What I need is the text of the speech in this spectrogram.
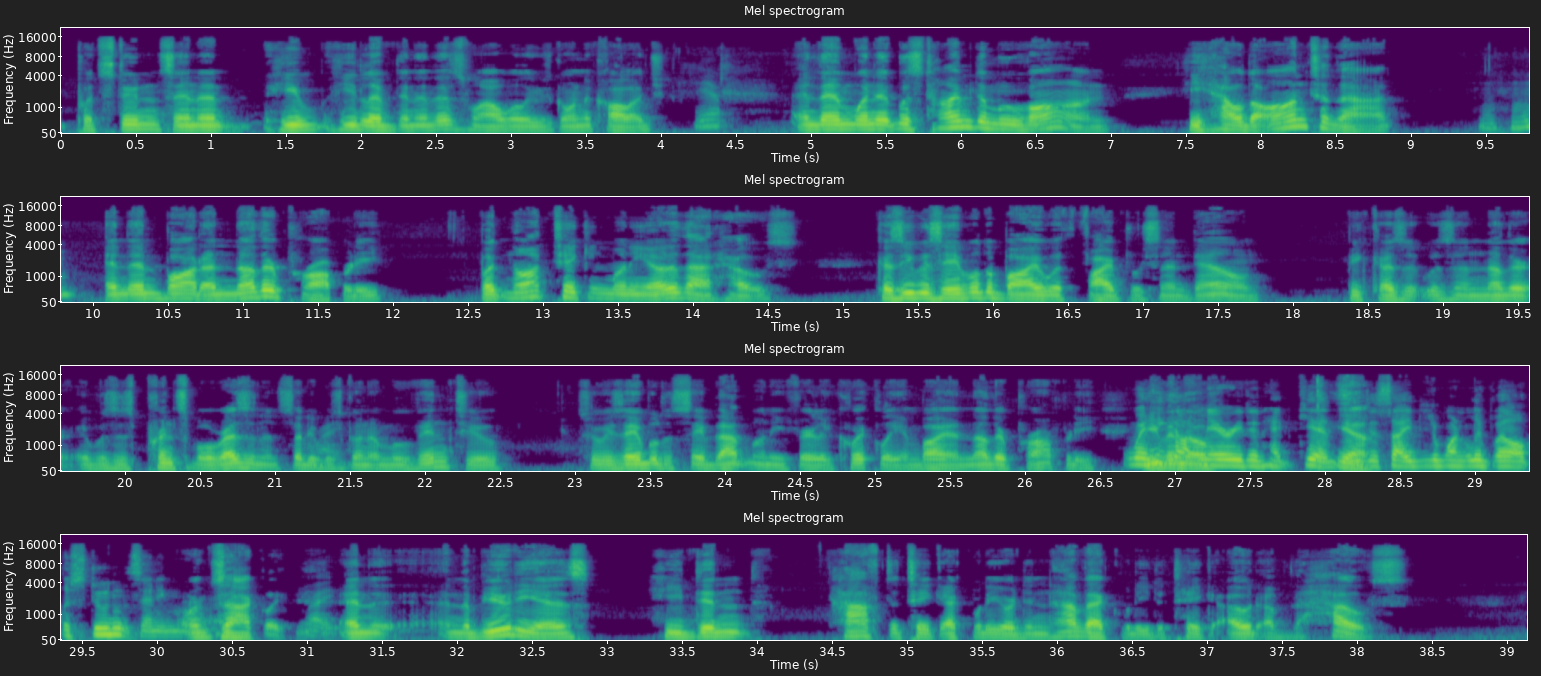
put students in it. He, he lived in it as well while he was going to college. yeah. And then when it was time to move on, he held on to that and then bought another property, but not taking money out of that house because he was able to buy with 5% down because it was another, it was his principal residence that he was going to move into. So he was able to save that money fairly quickly and buy another property. When he got though- married and had kids, Yeah. he decided he didn't want to live with all the students anymore. Exactly. Right. And and the beauty is he didn't have to take equity or didn't have equity to take out of the house.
